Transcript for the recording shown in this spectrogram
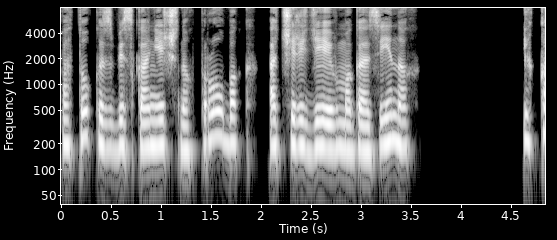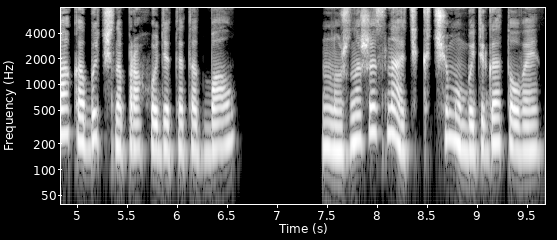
Поток из бесконечных пробок, очередей в магазинах. И как обычно проходит этот бал? Нужно же знать, к чему быть готовой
